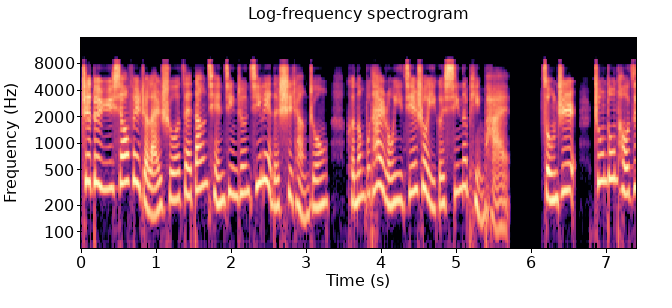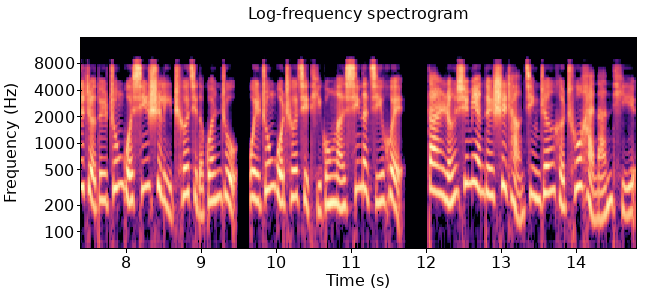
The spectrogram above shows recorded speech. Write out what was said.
这对于消费者来说，在当前竞争激烈的市场中，可能不太容易接受一个新的品牌。总之，中东投资者对中国新势力车企的关注，为中国车企提供了新的机会，但仍需面对市场竞争和出海难题。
